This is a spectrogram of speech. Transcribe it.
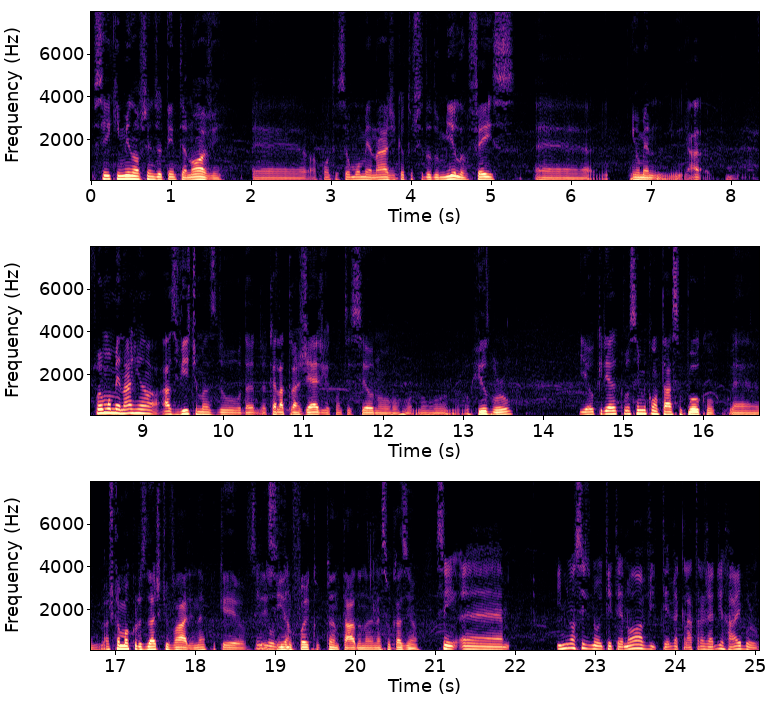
sei que em 1989 é, aconteceu uma homenagem que a torcida do Milan fez. é, homen- foi uma homenagem às vítimas do, da, daquela tragédia que aconteceu no, no, no Hillsborough. E eu queria que você me contasse um pouco. é, acho que é uma curiosidade que vale, né? Porque Sem esse dúvida. hino foi cantado né, nessa ocasião. Sim, é, em 1989 teve aquela tragédia de Highborough,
